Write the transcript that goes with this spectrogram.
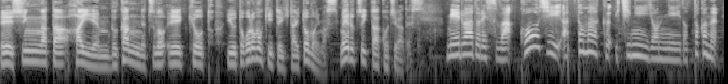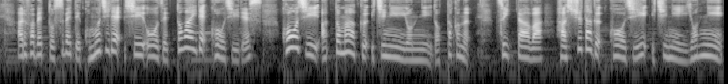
えー、新型肺炎武漢熱の影響というところも聞いていきたいと思います。メールツイッターこちらです。メールアドレスは、 cozy アットマーク 1242.com。アルファベットすべて小文字で COZY でコージーです。cozy アットマーク 1242.com。ツイッターは、ハッシュタグ cozy1242。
